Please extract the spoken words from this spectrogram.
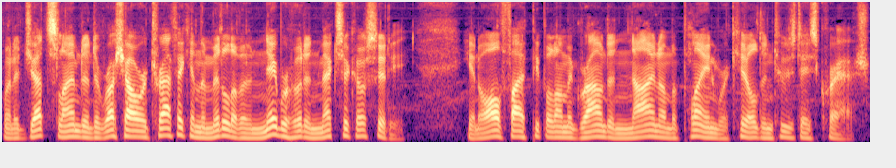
when a jet slammed into rush hour traffic in the middle of a neighborhood in Mexico City. In all, five people on the ground and nine on the plane were killed in Tuesday's crash.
